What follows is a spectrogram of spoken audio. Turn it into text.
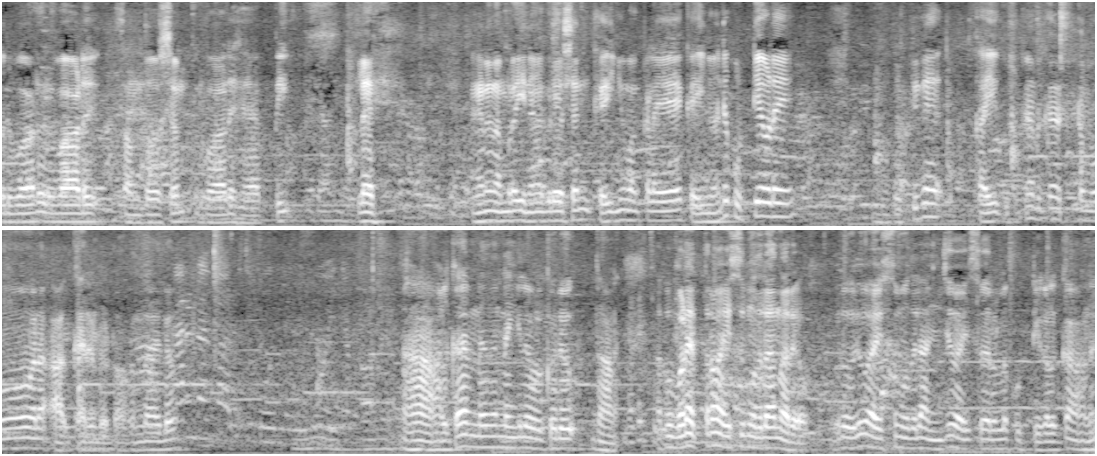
ഒരുപാട് ഒരുപാട് സന്തോഷം ഒരുപാട് ഹാപ്പി അല്ലേ? അങ്ങനെ നമ്മുടെ ഇനാഗ്രേഷൻ കഴിഞ്ഞു മക്കളെ കഴിഞ്ഞു. എന്റെ കുട്ടി അവിടെ കുട്ടിനെ കൈ കുട്ടിനെടുക്കാൻ ഇഷ്ടംപോലെ ആൾക്കാരുണ്ട് കേട്ടോ. എന്തായാലും ആ ആൾക്കാരുണ്ടെന്നുണ്ടെങ്കിൽ അവൾക്കൊരു ഇതാണ്. അപ്പോൾ ഇവിടെ എത്ര വയസ്സ് മുതലാണെന്നറിയോ? ഇവിടെ ഒരു വയസ്സ് മുതൽ അഞ്ച് വയസ്സ് വരെയുള്ള കുട്ടികൾക്കാണ്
